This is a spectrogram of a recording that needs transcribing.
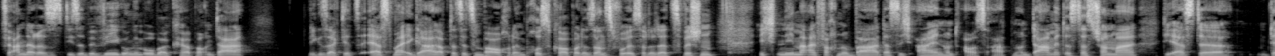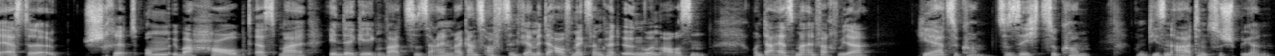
Für andere ist es diese Bewegung im Oberkörper. Und da wie gesagt, jetzt erstmal egal, ob das jetzt im Bauch oder im Brustkorb oder sonst wo ist oder dazwischen. Ich nehme einfach nur wahr, dass ich ein- und ausatme. Und damit ist das schon mal die erste, der erste Schritt, um überhaupt erstmal in der Gegenwart zu sein. Weil ganz oft sind wir mit der Aufmerksamkeit irgendwo im Außen. Und da erstmal einfach wieder hierher zu kommen, zu sich zu kommen und diesen Atem zu spüren.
